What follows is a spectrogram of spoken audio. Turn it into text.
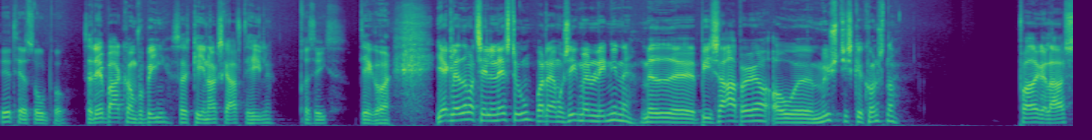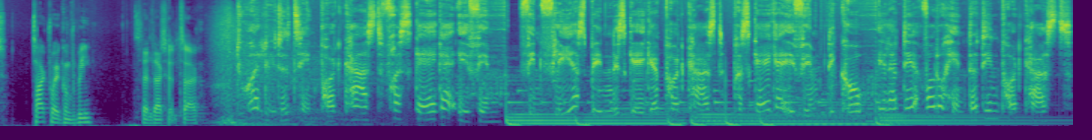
Det er til at stole på. Så det er bare at komme forbi, så kan I nok skaffe det hele. Præcis. Det er godt. Jeg glæder mig til næste uge, hvor der er musik mellem linjerne med øh, bizarre bøger og øh, mystiske kunstnere. Frederik og Lars, tak for at I kom forbi. Selv tak. Selv tak. Du har lyttet til en podcast fra Skager FM. Find flere spændende Skager podcast på skagerfm.dk eller der, hvor du henter dine podcasts.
